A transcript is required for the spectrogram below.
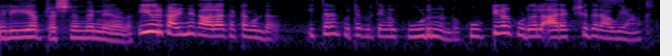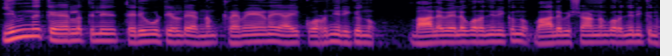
വലിയ പ്രശ്നം തന്നെയാണ്. ഈ ഒരു കഴിഞ്ഞ കാലഘട്ടം കൊണ്ട് ഇത്തരം കുറ്റകൃത്യങ്ങൾ കൂടുന്നുണ്ടോ? കുട്ടികൾ കൂടുതൽ അരക്ഷിതരാവുകയാണ്? ഇന്ന് കേരളത്തിൽ തെരുവുകുട്ടികളുടെ എണ്ണം ക്രമേണയായി കുറഞ്ഞിരിക്കുന്നു. ബാലവേല കുറഞ്ഞിരിക്കുന്നു ബാലഭിഷാടനം കുറഞ്ഞിരിക്കുന്നു.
